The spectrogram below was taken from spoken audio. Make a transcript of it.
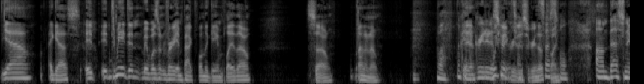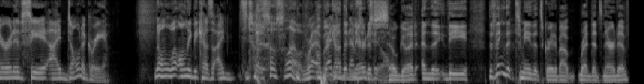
yeah, I guess it, it to me it didn't it wasn't very impactful in the gameplay though. So I don't know. Well, okay, Yeah. agree to disagree. We can agree to disagree. That's fine. Um, best narrative. See, I don't agree. No, well, only because I so, so slow. Red, Oh my Red god, Dead the narrative's 2. so good, and the the the thing that to me that's great about Red Dead's narrative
